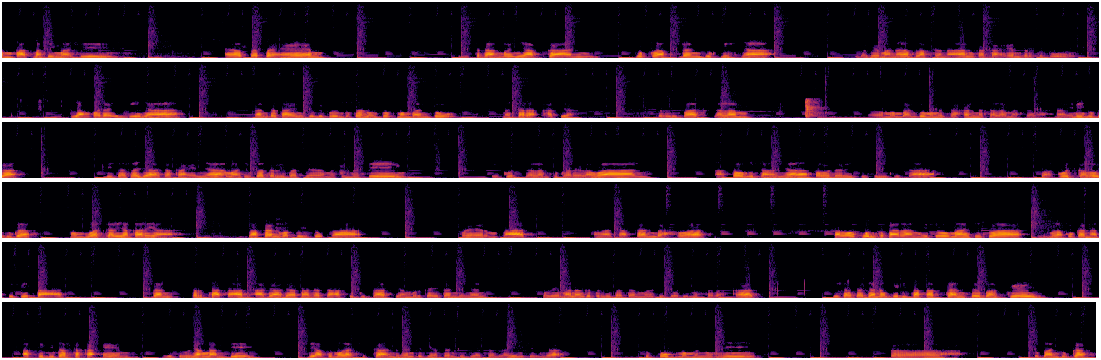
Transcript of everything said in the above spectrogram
tempat masing-masing. LPPM sedang menyiapkan juklak dan juknisnya. Bagaimana pelaksanaan KKN tersebut yang pada intinya kan KKN itu diperuntukkan untuk membantu masyarakat ya terlibat dalam uh, membantu memecahkan masalah-masalah. Nah ini juga bisa saja KKN-nya mahasiswa terlibat ya masing-masing ikut dalam sukarelawan atau misalnya kalau dari sisi kita bagus kalau juga membuat karya-karya. Bahkan waktu itu Pak PR4 mengatakan bahwa kalaupun sekarang itu mahasiswa melakukan aktivitas dan tercatat ada data-data aktivitas yang berkaitan dengan bagaimana keterlibatan mahasiswa di masyarakat, bisa saja nanti dicatatkan sebagai aktivitas KKN gitu yang nanti diakumulasikan dengan kegiatan-kegiatan lain sehingga cukup memenuhi uh, beban tugas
